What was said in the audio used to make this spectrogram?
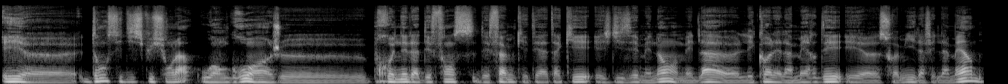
Et euh, dans ces discussions-là, où en gros, hein, je prenais la défense des femmes qui étaient attaquées et je disais, mais non, mais là, euh, l'école, elle a merdé et euh, Swami, il a fait de la merde.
